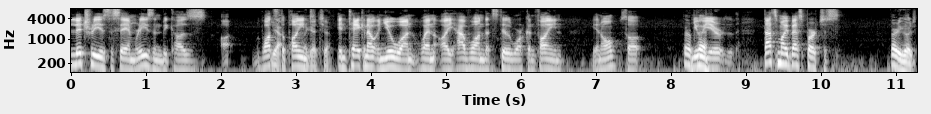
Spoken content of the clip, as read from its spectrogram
literally is the same reason because uh, what's Yeah, the point in taking out a new one when I have one that's still working fine? You know, so Fair New play. Year, that's my best purchase. Very good,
